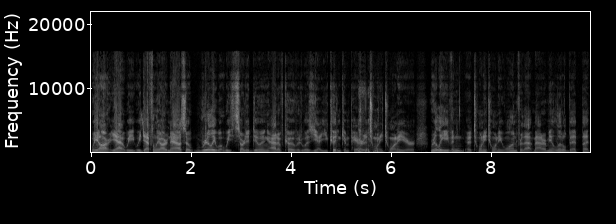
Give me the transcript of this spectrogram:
We are, yeah, we we definitely are now. So really, what we started doing out of COVID was, yeah, you couldn't compare to 2020 or really even mm. 2021 for that matter. I mean, a little bit, but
